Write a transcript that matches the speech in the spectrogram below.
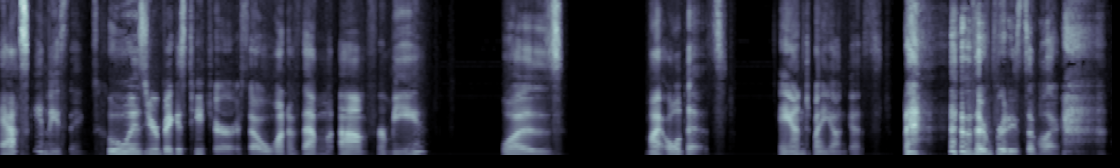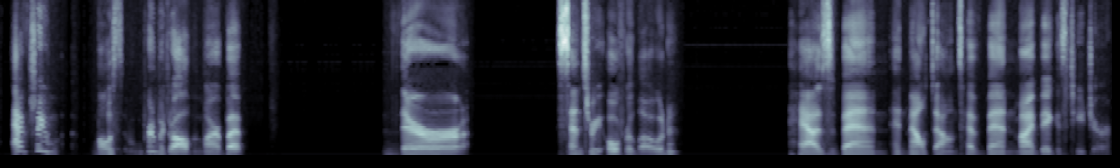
asking these things who is your biggest teacher? So one of them um, for me was my oldest and my youngest. They're pretty similar. Actually, most pretty much all of them are, but their sensory overload has been and meltdowns have been my biggest teacher.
